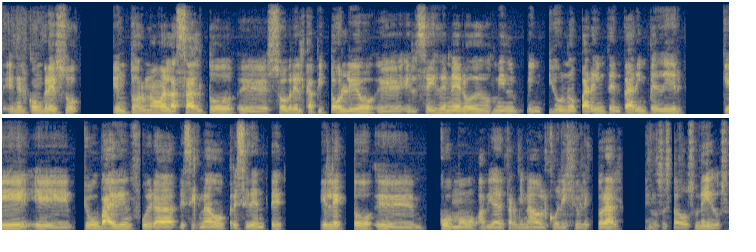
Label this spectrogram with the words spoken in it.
en el Congreso en torno al asalto eh, sobre el Capitolio el 6 de enero de 2021 para intentar impedir que eh, Joe Biden fuera designado presidente electo eh, como había determinado el colegio electoral en los Estados Unidos.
